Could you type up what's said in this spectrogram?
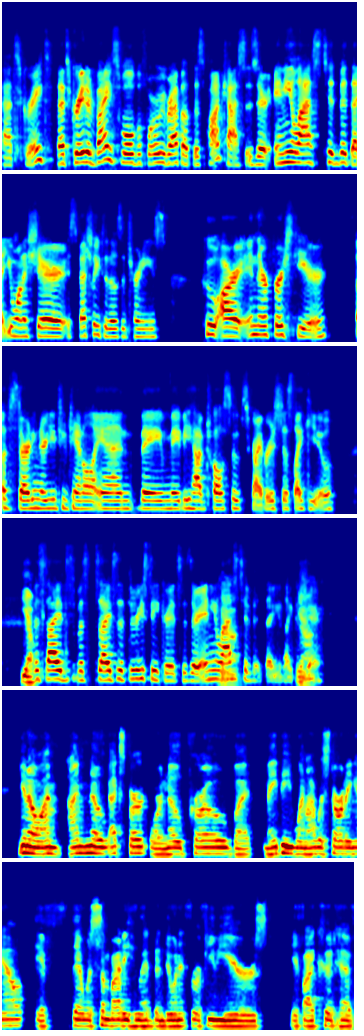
that's great that's great advice well before we wrap up this podcast is there any last tidbit that you want to share especially to those attorneys who are in their first year of starting their YouTube channel and they maybe have 12 subscribers just like you. Yeah. Besides besides the three secrets, is there any last yeah. tidbit that you'd like to yeah. share? You know, I'm I'm no expert or no pro, but maybe when I was starting out, if there was somebody who had been doing it for a few years, if I could have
